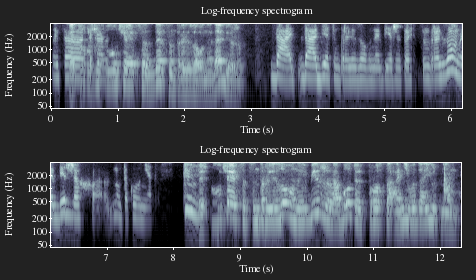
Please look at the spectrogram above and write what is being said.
Это, это уже такая... получается децентрализованная, да, биржа? Да, да, децентрализованная биржа. То есть в централизованных биржах, ну, такого нет. То есть, получается, централизованные биржи работают просто, они выдают нам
